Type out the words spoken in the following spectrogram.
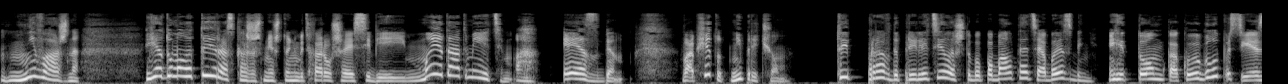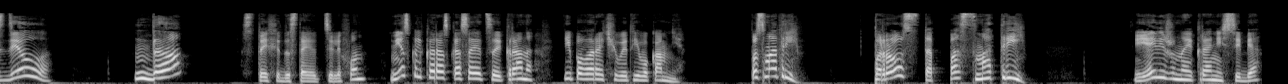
Неважно. Я думала, ты расскажешь мне что-нибудь хорошее о себе, и мы это отметим. А, Эсбин. Вообще тут ни при чем. Ты правда прилетела, чтобы поболтать об Эсбине и том, какую глупость я сделала? Да? Стефи достает телефон, несколько раз касается экрана и поворачивает его ко мне. Посмотри. Просто посмотри. Я вижу на экране себя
